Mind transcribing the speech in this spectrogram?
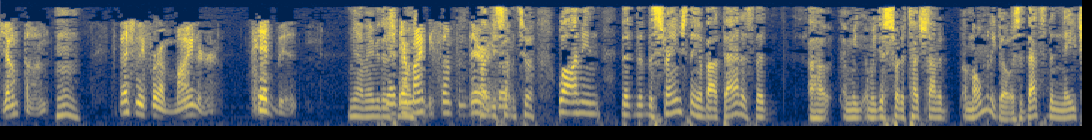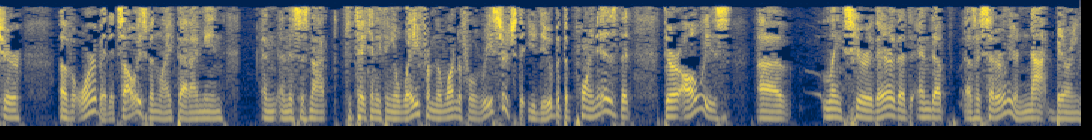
jumped on, Hmm. especially for a minor tidbit, Yeah, maybe there's there, there more. might be something there. might be so, something to it. Well, I mean, the, the the strange thing about that is that, uh, and we and we just sort of touched on it a moment ago, is that that's the nature of orbit. It's always been like that. I mean, and and this is not to take anything away from the wonderful research that you do, but the point is that there are always uh, links here or there that end up, as I said earlier, not bearing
